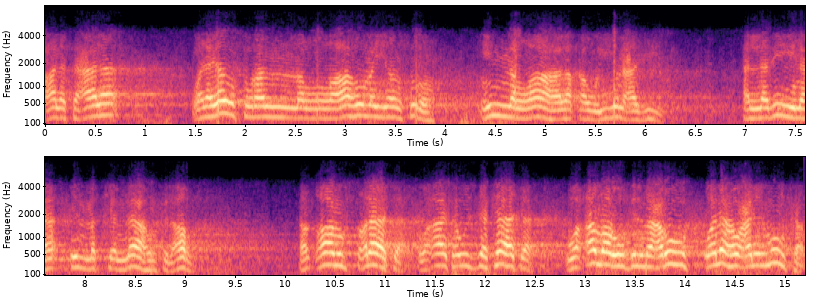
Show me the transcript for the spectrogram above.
قال تعالى ولينصرن الله من ينصره. إن الله لقوي عزيز. الذين إن مكناهم في الأرض أقاموا الصلاة وآتوا الزكاة وأمروا بالمعروف ونهوا عن المنكر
